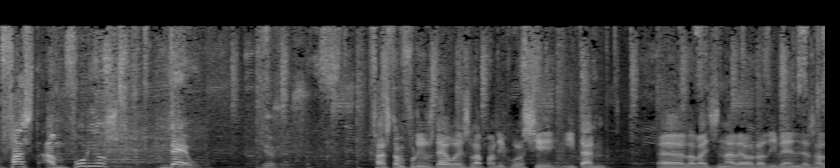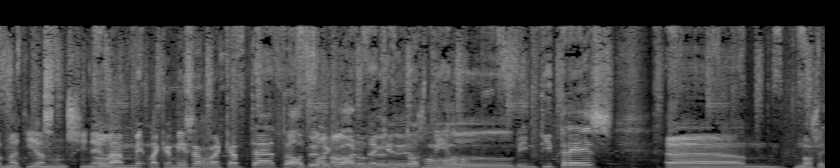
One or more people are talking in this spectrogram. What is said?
Fast and Furious 10. Jesús. Fast and Furious 10 és la pel·lícula, sí, i tant. Eh, la vaig anar a veure divendres al matí en un cinema. La, me- la que més ha recaptat, el Fòrtate, fenomen claro, d'aquest que te- 2023. Uh, no sé.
